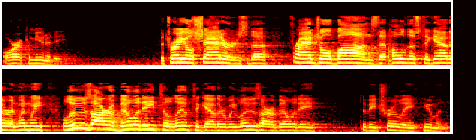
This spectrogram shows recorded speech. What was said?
or a community. Betrayal shatters the fragile bonds that hold us together, and when we lose our ability to live together, we lose our ability to be truly human.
